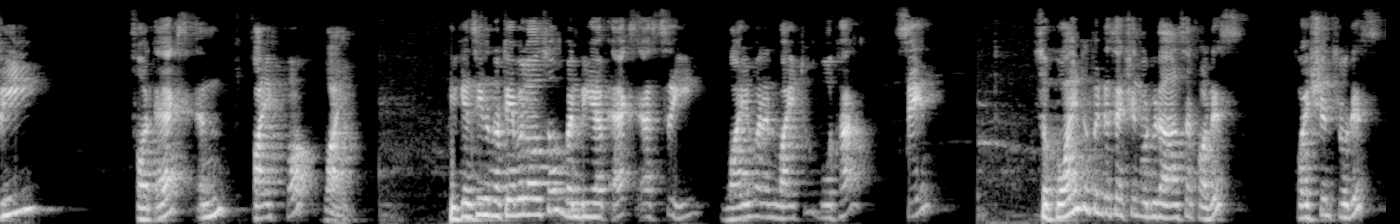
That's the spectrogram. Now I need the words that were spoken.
3 for x and 5 for y. You can see in the table also, when we have x as 3, y1 and y2 both are same. So point of intersection would be the answer for this question through this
